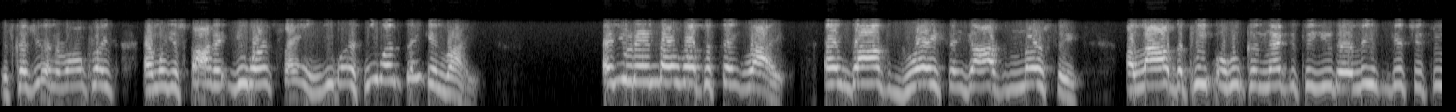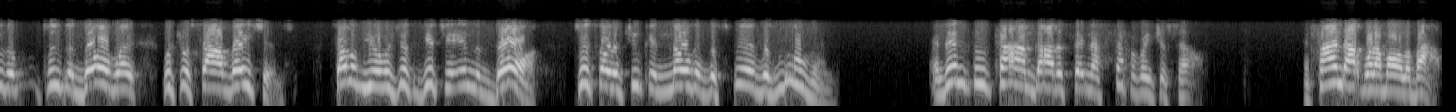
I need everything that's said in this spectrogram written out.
is because you're in the wrong place. And when you started, you weren't sane. You weren't you weren't thinking right. And you didn't know what to think right. And God's grace and God's mercy allowed the people who connected to you to at least get you through the through the doorway, which was salvation. Some of you it was just get you in the door, just so that you can know that the Spirit was moving. And then through time, God is saying, now separate yourself and find out what I'm all about,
